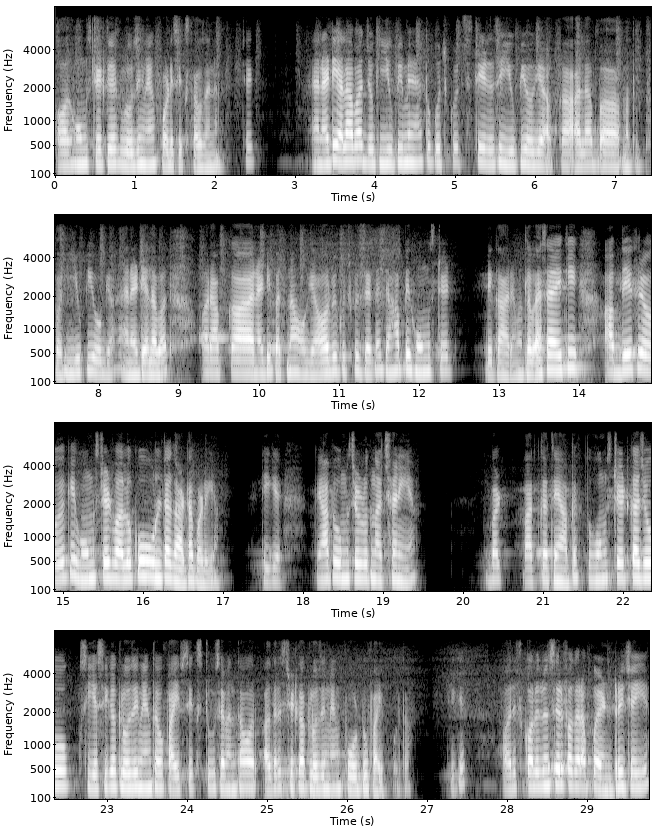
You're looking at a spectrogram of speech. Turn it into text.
और होम स्टेट के लिए closing rank forty six thousand है, ठीक। एन आई टी इलाहाबाद जो कि यूपी में है तो कुछ कुछ स्टेट जैसे यूपी हो गया, आपका इलाहाबाद मतलब सॉरी यूपी हो गया एन आई टी इलाहाबाद और आपका एन आई टी पटना हो गया, और भी कुछ कुछ जगह जहाँ पे होम स्टेट बेकार है। मतलब ऐसा है कि आप देख रहे होगे कि होम स्टेट वालों को उल्टा घाटा पड़ गया। ठीक है? तो यहाँ पे होम स्टेट उतना अच्छा नहीं है। बट बात करते हैं यहाँ पे। तो होम स्टेट का जो सी एस सी का क्लोजिंग रैंक था वो फाइव सिक्स टू सेवन था और अदर स्टेट का closing rank four two five four था। ठीक है? और इस कॉलेज में सिर्फ़ अगर आपको एंट्री चाहिए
